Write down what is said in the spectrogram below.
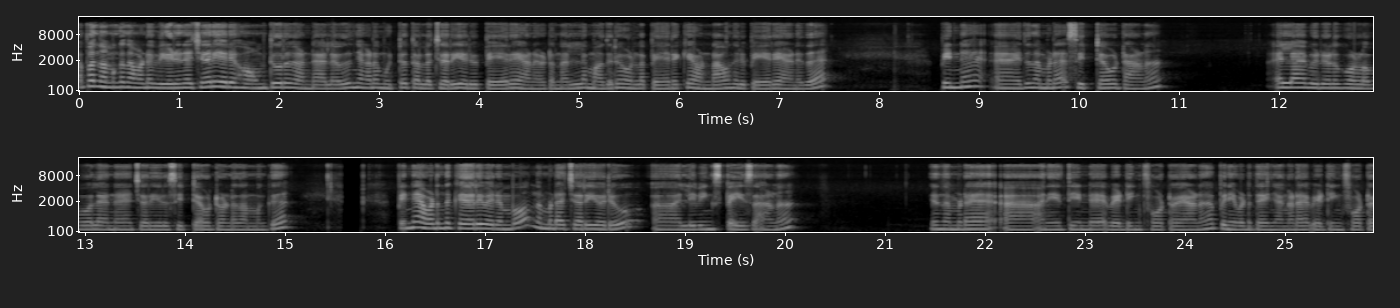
അപ്പോൾ നമുക്ക് നമ്മുടെ വീടിന്റെ ചെറിയൊരു ഹോം ടൂർ കണ്ടാലോ? ഇത് ഞങ്ങളുടെ മുറ്റത്തുള്ള ചെറിയൊരു പേരയാണ് കേട്ടോ. നല്ല മധുരമുള്ള പേരയ്ക്ക ഉണ്ടാവുന്നൊരു പേരയാണിത്. പിന്നെ ഇത് നമ്മുടെ സിറ്റ് ഔട്ടാണ് എല്ലാ വീടുകൾക്കും ഉള്ള പോലെ തന്നെ ചെറിയൊരു സിറ്റ് ഔട്ടുണ്ട് നമുക്ക്. പിന്നെ അവിടെ നിന്ന് കയറി വരുമ്പോൾ നമ്മുടെ ചെറിയൊരു ലിവിങ് സ്പേസ് ആണ്. ഇത് നമ്മുടെ അനിയത്തീന്റെ വെഡ്ഡിങ് ഫോട്ടോയാണ് പിന്നെ ഇവിടുത്തെ ഞങ്ങളുടെ വെഡ്ഡിങ് ഫോട്ടോ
